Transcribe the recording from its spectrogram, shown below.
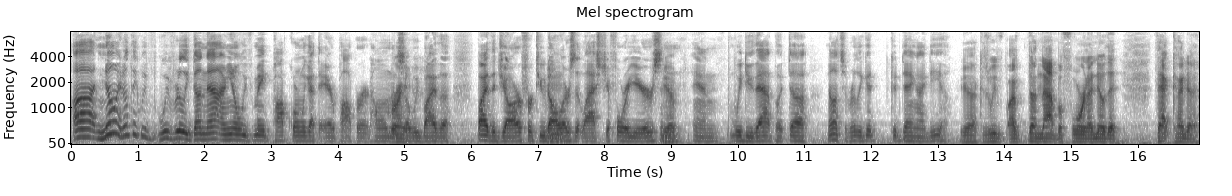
Uh, no, I don't think we've we've really done that. I mean, you know, we've made popcorn. We got the air popper at home, and so Mm-hmm. we buy the buy the jar for two dollars that lasts you four years, and Yep. and we do that. But uh, no, it's a really good good dang idea. yeah because we've I've done that before and I know that that kind of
